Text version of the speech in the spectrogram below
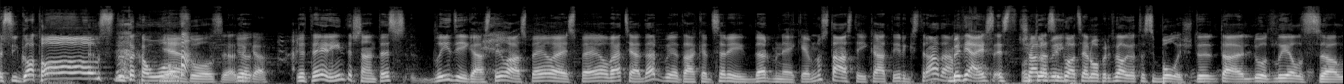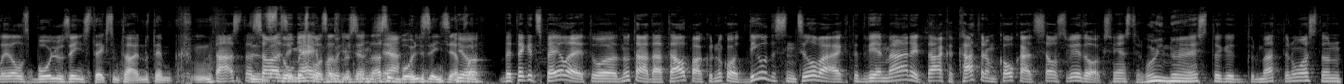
esi gatavs? Nu, tā kā olas. Jā, Jo, jo te ir interesanti, es līdzīgā stilā spēlēju spēli vecajā darbvietā, kad es arī darbiniekiem nu, stāstīju, kā tirgi strādā. Bet jā, es, es šādā tur bija- situācijā nopirku vēl, jo tas ir buļbuļs. Tā ir ļoti lielas, lielas buļbuļu ziņas, teiksim, tā ir. Nu, tiem, Tās- tas savā ziņā ir jā, ziņas, tās ir buļbuļu ziņas. Jā, Jo, bet tagad spēlēju to nu, tādā telpā, kur nu, kaut 20 cilvēki. Tad vienmēr ir tā, ka katram kaut kāds savs viedoklis. Viens tur, oi, nē, es tagad tur metu nost. Un,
